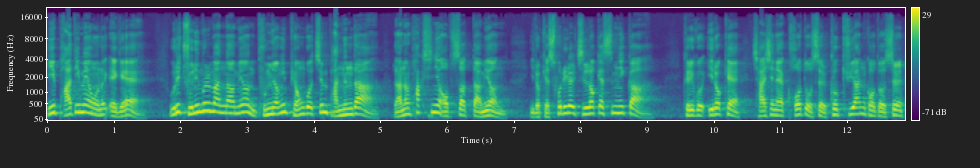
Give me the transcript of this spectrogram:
이 바디메오에게 우리 주님을 만나면 분명히 병 고침 받는다라는 확신이 없었다면 이렇게 소리를 질렀겠습니까? 그리고 이렇게 자신의 겉옷을 그 귀한 겉옷을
